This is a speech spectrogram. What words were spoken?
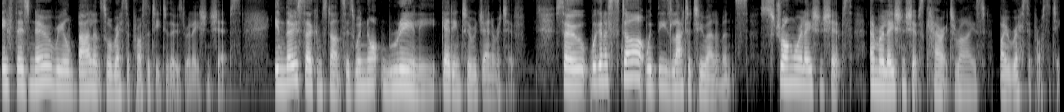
if there's no real balance or reciprocity to those relationships. In those circumstances, we're not really getting to regenerative. So we're going to start with these latter two elements strong relationships and relationships characterized by reciprocity.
